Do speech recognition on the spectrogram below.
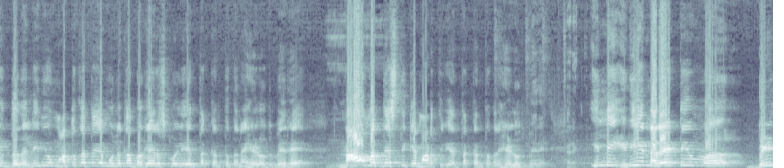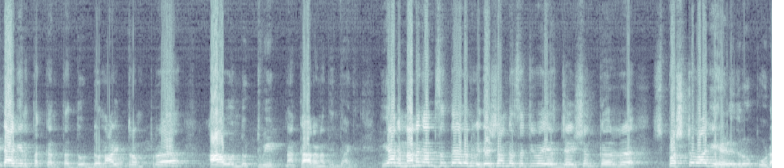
ಯುದ್ಧದಲ್ಲಿ ನೀವು ಮಾತುಕತೆಯ ಮೂಲಕ ಬಗೆಹರಿಸ್ಕೊಳ್ಳಿ ಅಂತಕ್ಕಂಥದ್ದನ್ನು ಹೇಳೋದು ಬೇರೆ. ನಾವು ಮಧ್ಯಸ್ಥಿಕೆ ಮಾಡ್ತೀವಿ ಅಂತಕ್ಕಂಥದ್ದನ್ನು ಹೇಳೋದು ಬೇರೆ. ಇಲ್ಲಿ ಇಡೀ ನರೇಟಿವ್ ಬಿಲ್ಡ್ ಆಗಿರ್ತಕ್ಕಂಥದ್ದು ಡೊನಾಲ್ಡ್ ಟ್ರಂಪ್ರ ಆ ಒಂದು ಟ್ವೀಟ್ನ ಕಾರಣದಿಂದಾಗಿ. ಈಗ ನನಗನ್ಸುತ್ತೆ ಅದನ್ನು ವಿದೇಶಾಂಗ ಸಚಿವ ಎಸ್ ಜೈಶಂಕರ್ ಸ್ಪಷ್ಟವಾಗಿ ಹೇಳಿದರೂ ಕೂಡ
